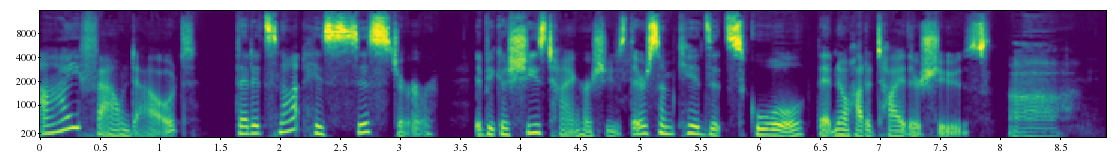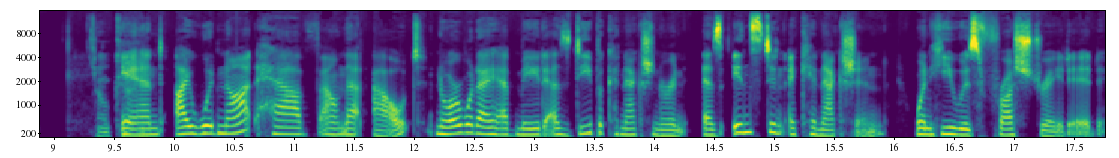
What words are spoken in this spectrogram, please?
I found out that it's not his sister because she's tying her shoes. There's some kids at school that know how to tie their shoes. Ah. Okay. And I would not have found that out, nor would I have made as deep a connection or an, as instant a connection when he was frustrated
